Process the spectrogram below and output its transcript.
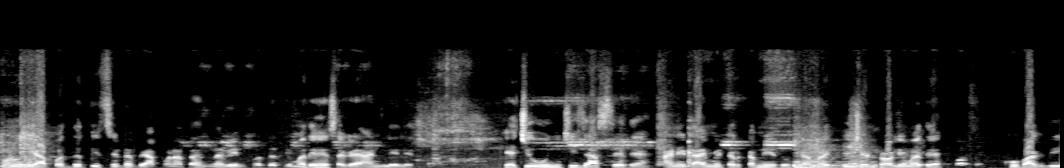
म्हणून या पद्धतीचे डबे आपण आता नवीन पद्धतीमध्ये हे सगळे आणलेले आहेत. याची उंची जास्त येते आणि डायमीटर कमी येतो. त्यामुळे किचन ट्रॉलीमध्ये खूप अगदी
